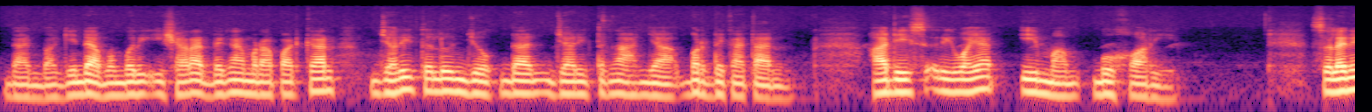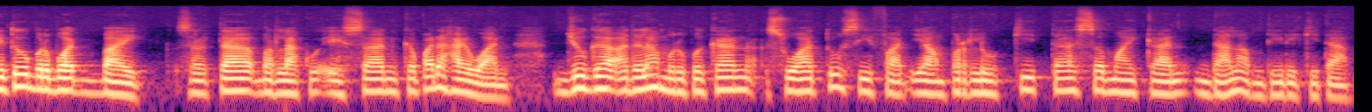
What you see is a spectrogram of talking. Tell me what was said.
dan baginda memberi isyarat dengan merapatkan jari telunjuk dan jari tengahnya berdekatan. Hadis riwayat Imam Bukhari. Selain itu berbuat baik serta berlaku ihsan kepada haiwan juga adalah merupakan suatu sifat yang perlu kita semaikan dalam diri kita.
